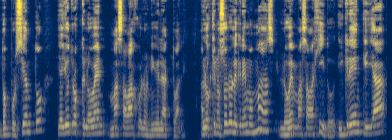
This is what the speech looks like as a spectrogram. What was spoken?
2%, y hay otros que lo ven más abajo de los niveles actuales. A los que nosotros le creemos más, lo ven más abajito y creen que ya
